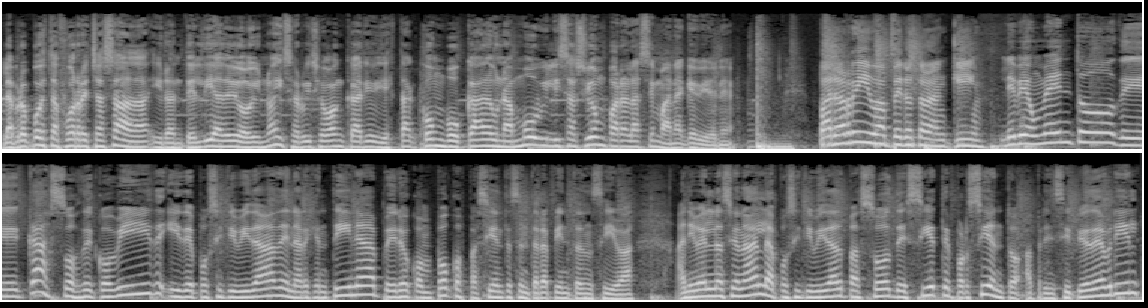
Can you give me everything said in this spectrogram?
La propuesta fue rechazada y durante el día de hoy no hay servicio bancario y está convocada una movilización para la semana que viene. Para arriba, pero tranqui. Leve aumento de casos de COVID y de positividad en Argentina, pero con pocos pacientes en terapia intensiva. A nivel nacional, la positividad pasó de 7% a principio de abril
